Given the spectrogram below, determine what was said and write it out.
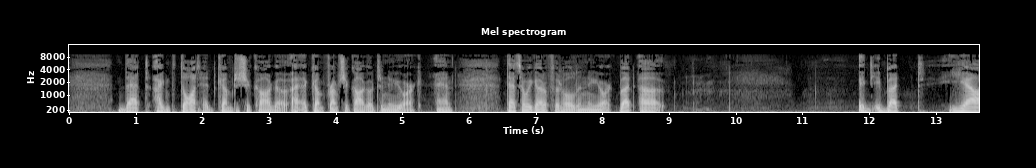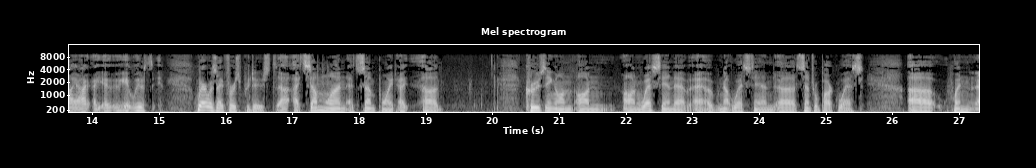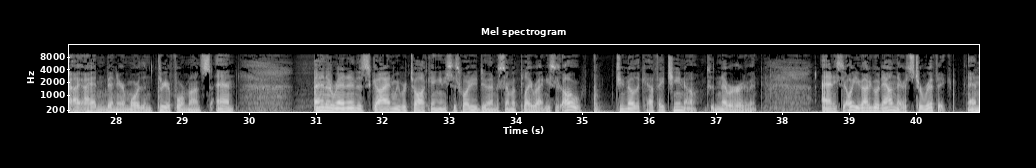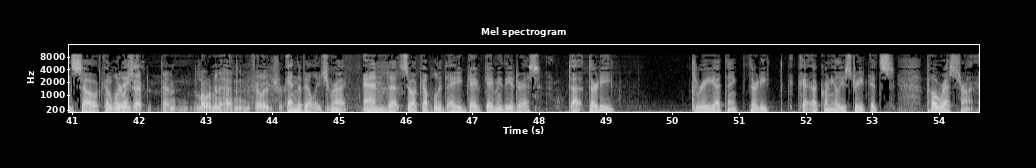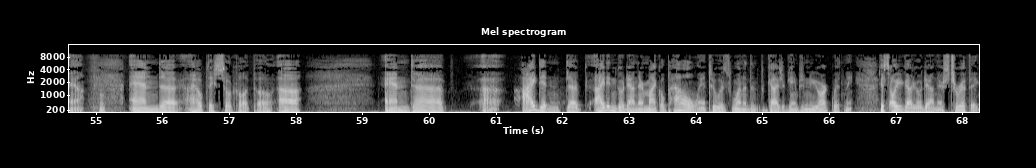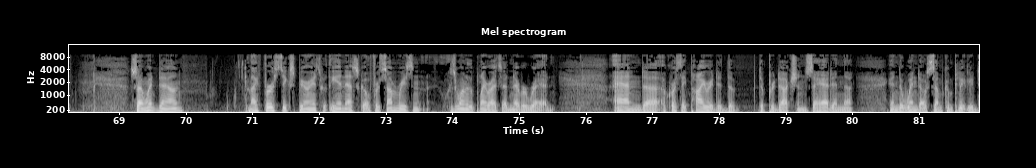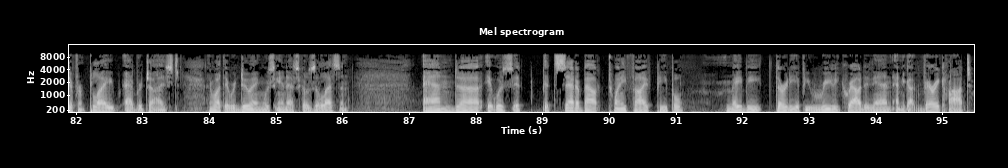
that I thought had come to Chicago, uh, had come from Chicago to New York, and that's how we got a foothold in New York. But, uh, it, but yeah, I, I, it was. Where was I first produced? Uh, someone at some point, I, uh, cruising on on on West End, uh, not West End, uh, Central Park West, uh, when I, I hadn't been here more than three or four months, and and I ran into this guy, and we were talking, and he says, "What are you doing?" I said, "I'm a playwright," and he says, "Oh, do you know the Cafe Cino?" I said, "Never heard of it." And he said, "Oh, you got to go down there. It's terrific." And so a couple Where of was that? Down Lower Manhattan in the Village? Or? in the village, right? And uh, so a couple of days, he gave gave me the address, uh, thirty three, I think, thirty uh, Cornelia Street. It's Po Restaurant now, and uh, I hope they still call it Po. Uh, and uh, uh, I didn't. Uh, I didn't go down there. Michael Powell went, who was one of the guys who came to New York with me. It's oh, you got to go down there. It's terrific. So I went down my first experience with Ionesco, for some reason, was one of the playwrights I'd never read, and uh, of course they pirated the the productions they had in the in the window some completely different play advertised, and what they were doing was Ionesco's The Lesson, and uh, it was it it said about twenty five people, maybe thirty if you really crowded in, and it got very hot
